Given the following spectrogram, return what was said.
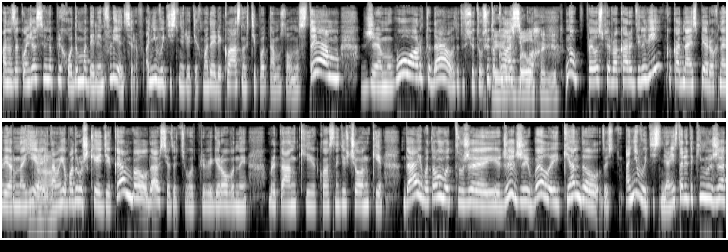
она закончилась именно приходом моделей инфлюенсеров. Они вытеснили этих моделей классных, типа там, условно, STEM, Джем Word, да, вот эту всю эту, всю эту классику. Белла Хадид. Ну, появилась сперва Кара Делевинь, как одна из первых, наверное, Да. и там ее подружки Эдди Кэмпбелл, да, все эти вот привилегированные британки, классные девчонки, да, и потом вот уже и Джиджи, и Белла, и Кендалл, то есть они вытеснили, они стали такими уже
